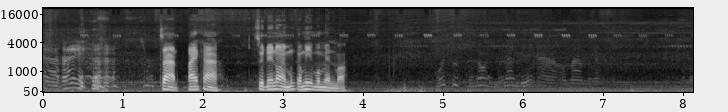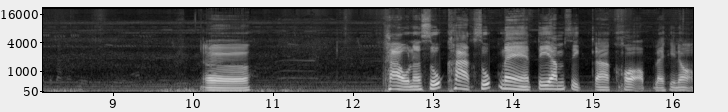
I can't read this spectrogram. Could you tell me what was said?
หาให้ จัดไปค่ะ สุดน่อยๆมึงก็มีโมเมนต์บ่โอ้ยสุดไปหน่อยมานั่นเอเอข่านะซุกขากซุกแหน่เตรียมสิกอ่าขอบอะไรพี่น้อง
